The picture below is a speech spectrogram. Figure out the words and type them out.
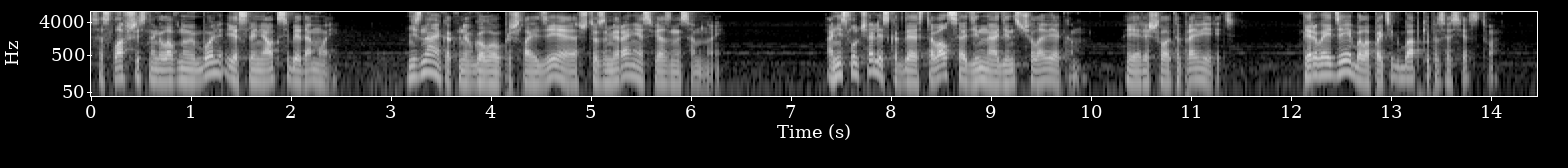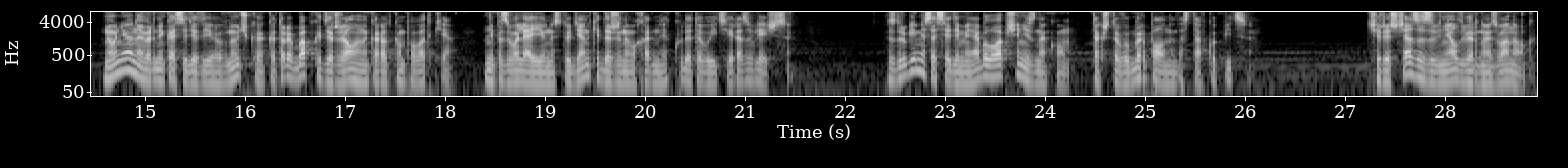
Сославшись на головную боль, я слинял к себе домой. Не знаю, как мне в голову пришла идея, что замирания связаны со мной. Они случались, когда я оставался один на один с человеком. Я решил это проверить. Первая идея была пойти к бабке по соседству. Но у нее наверняка сидит ее внучка, которую бабка держала на коротком поводке, не позволяя юной студентке даже на выходных куда-то выйти и развлечься. С другими соседями я был вообще не знаком, так что выбор пал на доставку пиццы. Через час зазвенел дверной звонок.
